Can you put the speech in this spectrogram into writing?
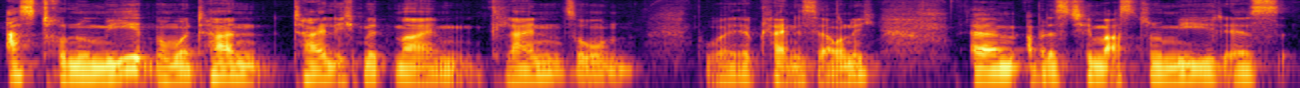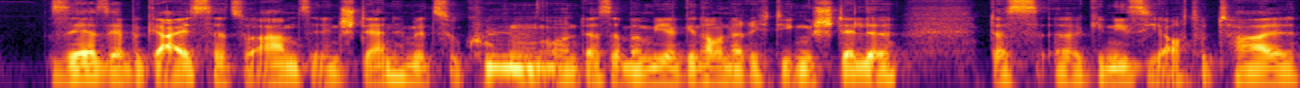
Astronomie. Momentan teile ich mit meinem kleinen Sohn, wobei er klein ist ja auch nicht. Ähm, aber das Thema Astronomie, der ist sehr, sehr begeistert, so abends in den Sternenhimmel zu gucken. Mhm. Und das ist bei mir genau an der richtigen Stelle. Das äh, genieße ich auch total.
